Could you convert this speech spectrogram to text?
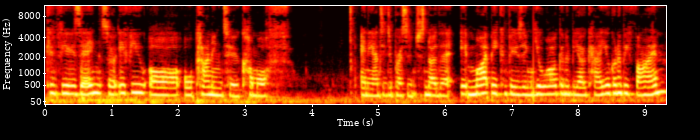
confusing. So if you are or planning to come off any antidepressant, just know that it might be confusing. You are going to be okay. You're going to be fine.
